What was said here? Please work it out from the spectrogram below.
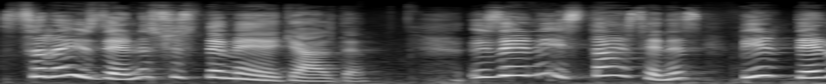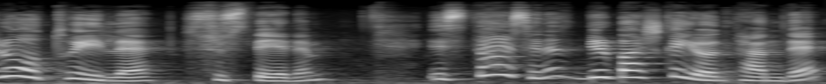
sıra üzerine süslemeye geldi. Üzerine isterseniz bir dereotu ile süsleyelim. İsterseniz bir başka yöntemde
